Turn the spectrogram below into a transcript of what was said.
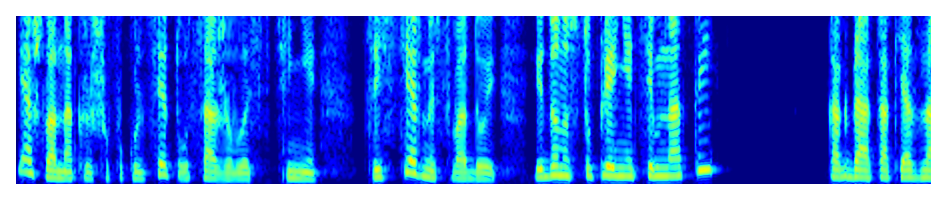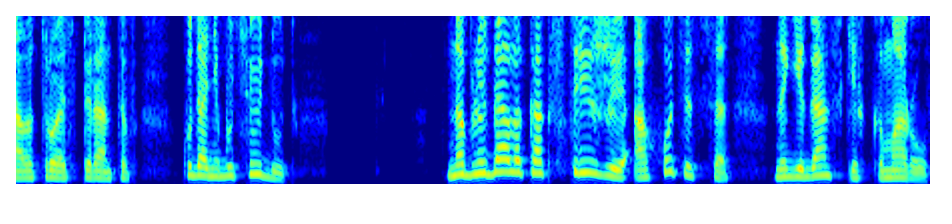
Я шла на крышу факультета, усаживалась в тени цистерны с водой, и до наступления темноты, когда, как я знала, трое аспирантов куда-нибудь уйдут, наблюдала, как стрижи охотятся на гигантских комаров.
